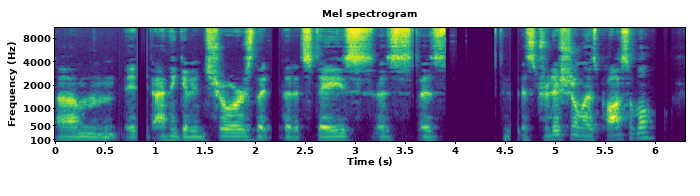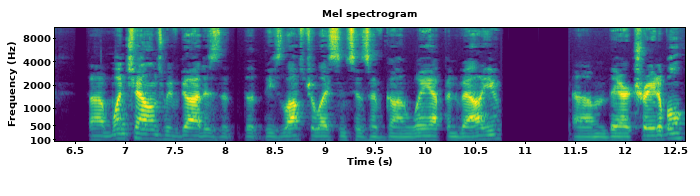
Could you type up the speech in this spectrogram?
um, it, I think it ensures that that it stays as as as traditional as possible. Uh, one challenge we've got is that the, these lobster licenses have gone way up in value. Um, they are tradable,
